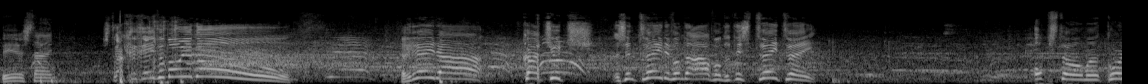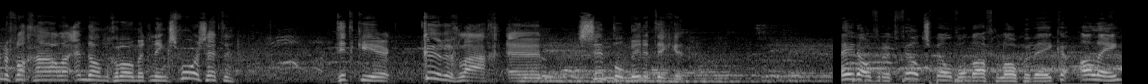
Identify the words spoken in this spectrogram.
Berenstein. Strak gegeven, mooie goal. Reda Kartjuc. Dat is een tweede van de avond. Het is 2-2. Opstomen, cornervlag halen en dan gewoon met links voorzetten. Dit keer keurig laag en simpel binnentikken. Over het veldspel van de afgelopen weken. Alleen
